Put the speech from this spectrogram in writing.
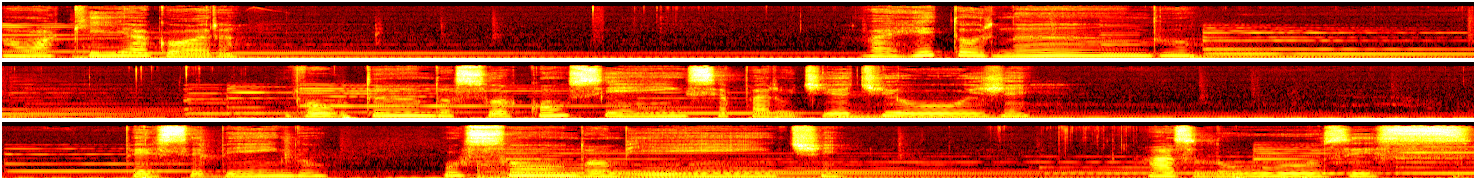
ao aqui e agora. Vai retornando, voltando a sua consciência para o dia de hoje percebendo o som do ambiente, as luzes.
